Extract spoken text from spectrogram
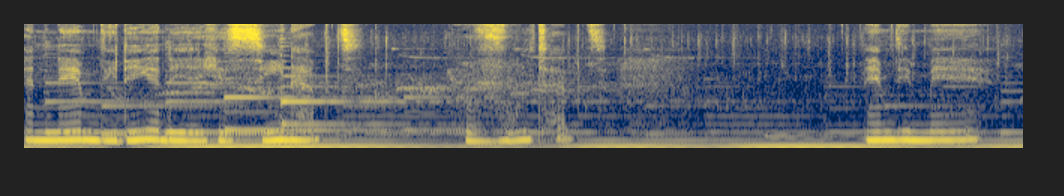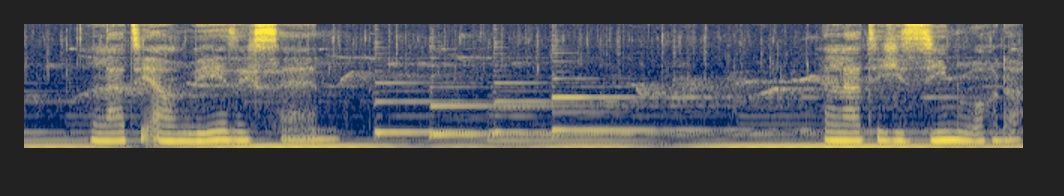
En neem die dingen die je gezien hebt, gevoeld hebt, neem die mee. Laat die aanwezig zijn. En laat die gezien worden.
